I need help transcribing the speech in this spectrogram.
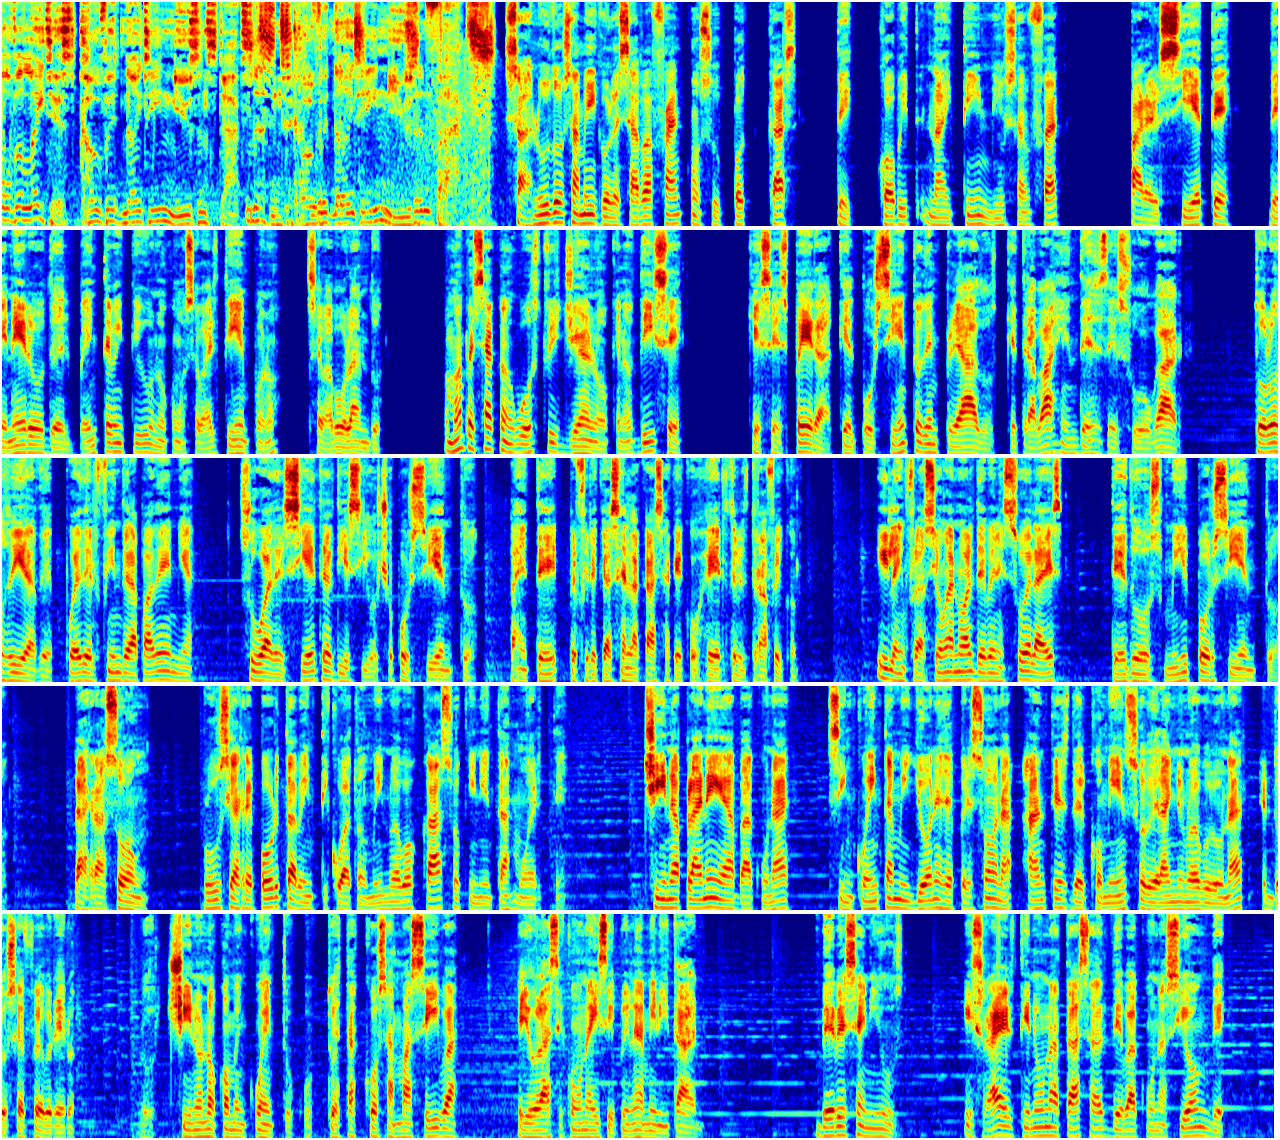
For the latest COVID 19 news and stats, listen to COVID 19 News and Facts. Saludos amigos, les habla Frank con su podcast de COVID-19 News and Facts para el 7 de enero del 2021, como se va el tiempo, ¿no? Se va volando. Vamos a empezar con el Wall Street Journal, que nos dice que se espera que el porciento de empleados que trabajen desde su hogar todos los días después del fin de la pandemia suba del 7 al 18%. La gente prefiere quedarse en la casa que coger el tráfico. Y la inflación anual de Venezuela es de 2.000%. La razón, Rusia reporta 24.000 nuevos casos, 500 muertes. China planea vacunar 50 millones de personas antes del comienzo del año nuevo lunar, el 12 de febrero. Los chinos no comen cuentos. Todas estas cosas masivas, ellos las hacen con una disciplina militar. BBC News. Israel tiene una tasa de vacunación de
